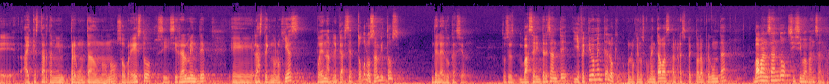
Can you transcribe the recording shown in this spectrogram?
Eh, hay que estar también preguntando ¿no? sobre esto, si, realmente eh, las tecnologías pueden aplicarse a todos los ámbitos de la educación. Entonces va a ser interesante y efectivamente lo que, lo que nos comentabas al respecto a la pregunta, ¿Va avanzando? Sí, sí va avanzando.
